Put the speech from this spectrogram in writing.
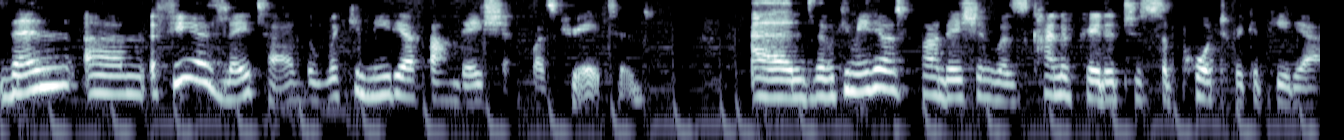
then um, a few years later, the Wikimedia Foundation was created. And the Wikimedia Foundation was kind of created to support Wikipedia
